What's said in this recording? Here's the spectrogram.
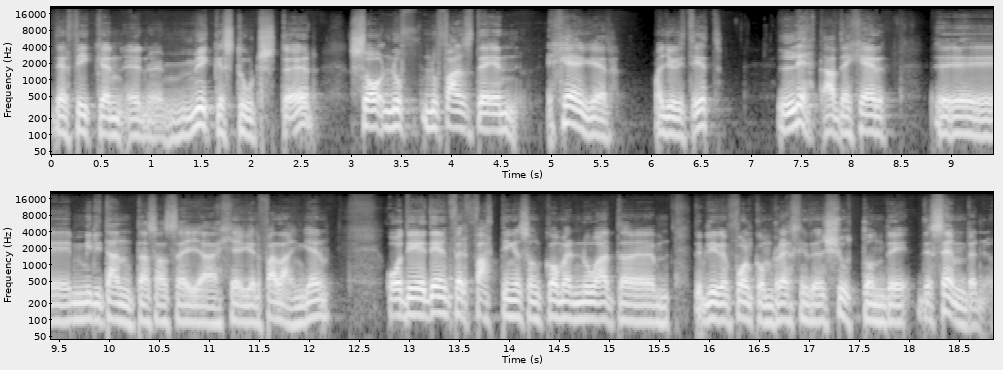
Där fick en, en mycket stort stöd. Så nu, nu fanns det en högermajoritet Lett av det här eh, militanta så att säga högerfalangen och det är den författningen som kommer nu att Eh, det blir en folkomröstning den 17 december nu.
